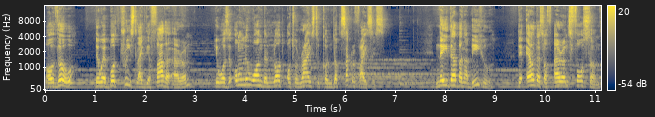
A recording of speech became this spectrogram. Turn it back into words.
Although they were both priests like their father Aaron, he was the only one the Lord authorized to conduct sacrifices. Nadab and Abihu, the elders of Aaron's four sons,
